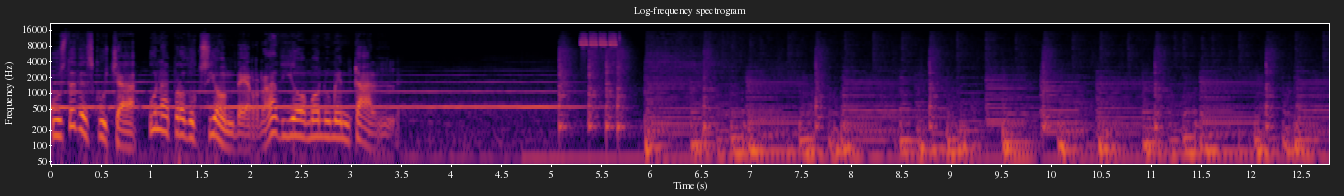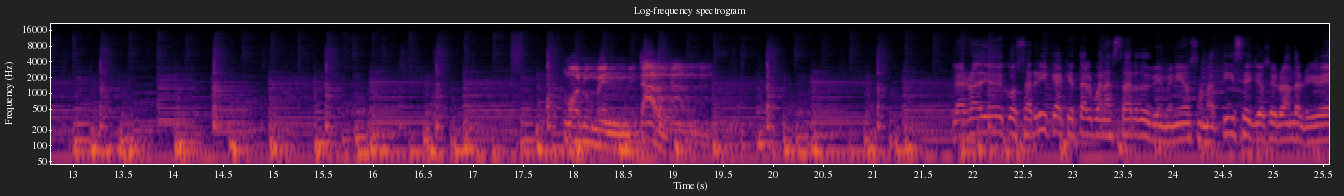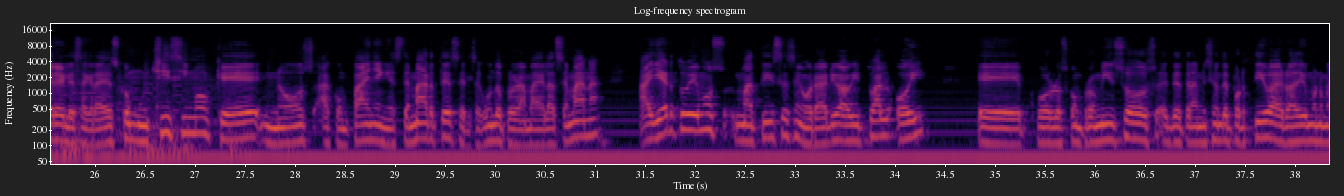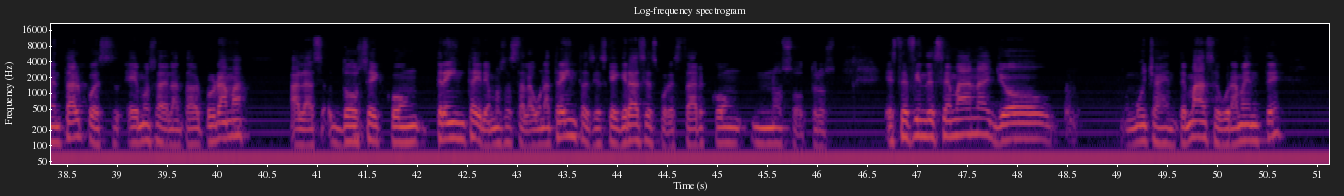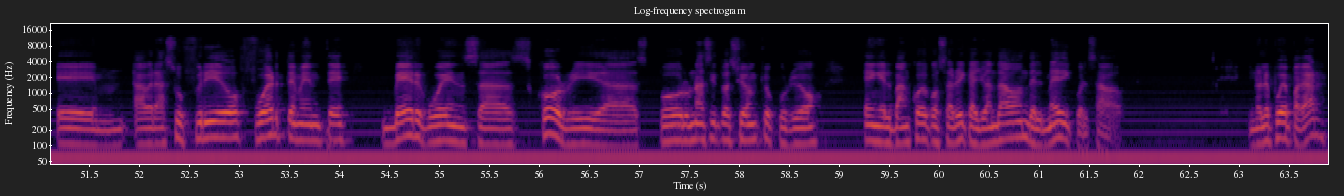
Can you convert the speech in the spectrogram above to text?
Usted escucha una producción de Radio Monumental. Monumental. La radio de Costa Rica, ¿qué tal? Buenas tardes, bienvenidos a Matices. Yo soy Randall Rivera y les agradezco muchísimo que nos acompañen este martes, el segundo programa de la semana. Ayer tuvimos Matices en horario habitual, hoy eh, por los compromisos de transmisión deportiva de Radio Monumental, pues hemos adelantado el programa a las 12.30, iremos hasta la 1.30, así es que gracias por estar con nosotros. Este fin de semana yo, mucha gente más seguramente, eh, habrá sufrido fuertemente vergüenzas, corridas por una situación que ocurrió en el Banco de Costa Rica. Yo andaba donde el médico el sábado y no le pude pagar.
